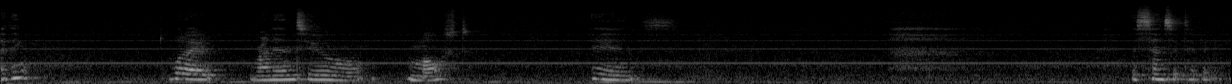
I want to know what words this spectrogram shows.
I think what I run into most is the sensitivity.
